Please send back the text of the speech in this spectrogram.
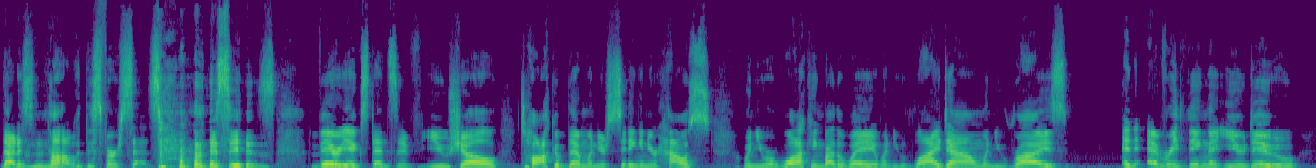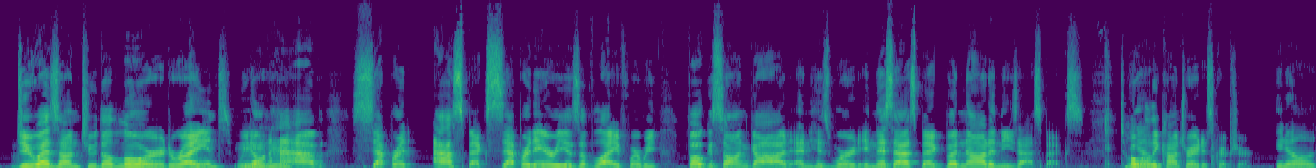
that is not what this verse says. this is very extensive. You shall talk of them when you're sitting in your house, when you are walking by the way, when you lie down, when you rise. and everything that you do, do as unto the Lord, right? We don't Mhm. have separate aspects, separate areas of life where we focus on God and His Word in this aspect, but not in these aspects. You know- Totally contrary to Scripture. you know,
